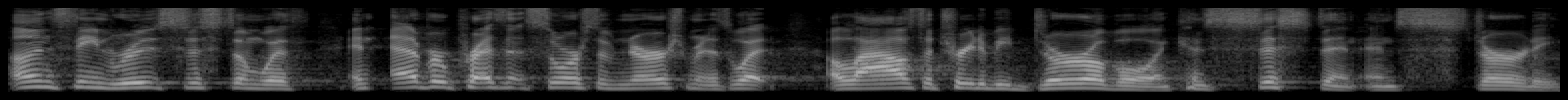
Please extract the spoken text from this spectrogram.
unseen root system with an ever present source of nourishment is what allows the tree to be durable and consistent and sturdy.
